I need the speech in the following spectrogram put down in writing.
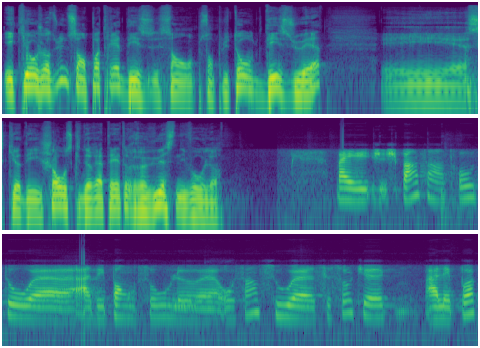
et qui aujourd'hui ne sont pas très désu- sont, sont plutôt désuètes? Et est-ce qu'il y a des choses qui devraient être revues à ce niveau-là? Ben, je, pense entre autres au, euh, à des ponceaux, là, euh, au sens où euh, c'est sûr que à l'époque,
